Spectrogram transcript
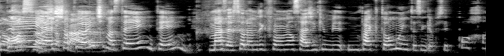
Nossa, tem, é chocada. chocante, mas tem, tem. Mas essa eu lembro que foi uma mensagem que me impactou muito, assim, que eu pensei, porra.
